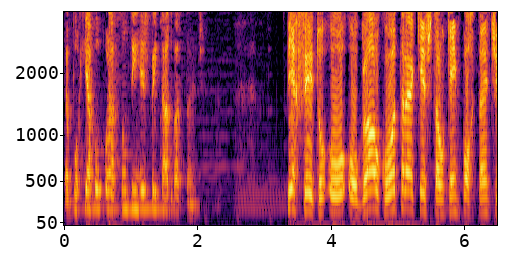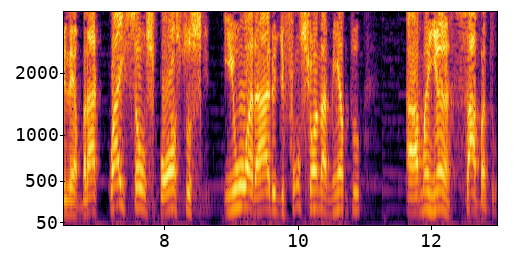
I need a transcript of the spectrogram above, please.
É porque a população tem respeitado bastante. Perfeito. O, o Glauco, outra questão que é importante lembrar, quais são os postos e o horário de funcionamento amanhã, sábado?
